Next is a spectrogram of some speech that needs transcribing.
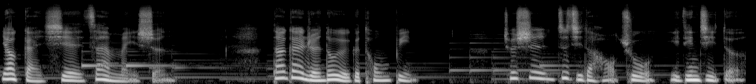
要感谢赞美神。大概人都有一个通病，就是自己的好处一定记得。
